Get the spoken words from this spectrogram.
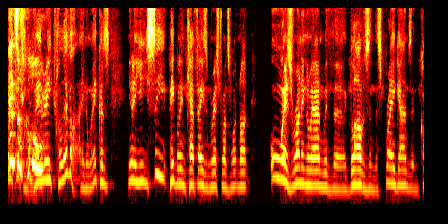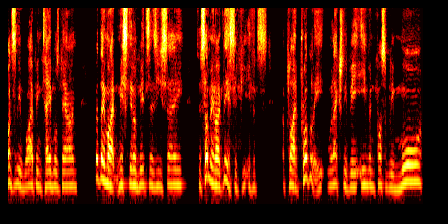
that's all cool. Very clever in a way, because you know you see people in cafes and restaurants, and whatnot, always running around with the gloves and the spray guns and constantly wiping tables down, but they might miss little bits, as you say. So something like this, if you, if it's applied properly, will actually be even possibly more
